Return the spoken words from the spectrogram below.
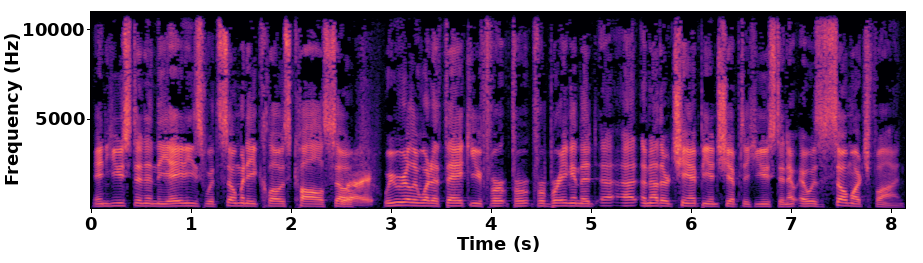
in Houston in the '80s with so many close calls. So right. we really want to thank you for for, for bringing the, uh, uh another championship to Houston. It, it was so much fun.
